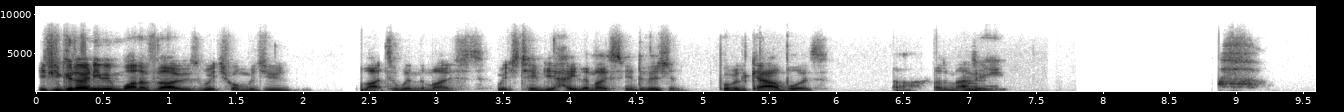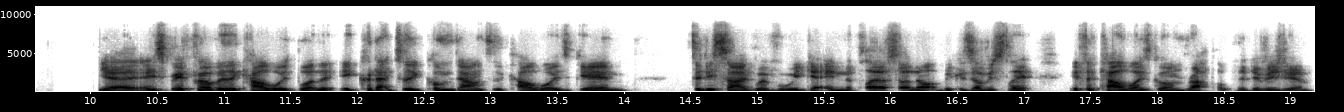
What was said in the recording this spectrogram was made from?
if you could only win one of those, which one would you like to win the most? Which team do you hate the most in your division? Probably the Cowboys. Oh, I'd imagine. I mean, yeah, it's, it's probably the Cowboys, but it could actually come down to the Cowboys game to decide whether we get in the playoffs or not. Because obviously, if the Cowboys go and wrap up the division,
